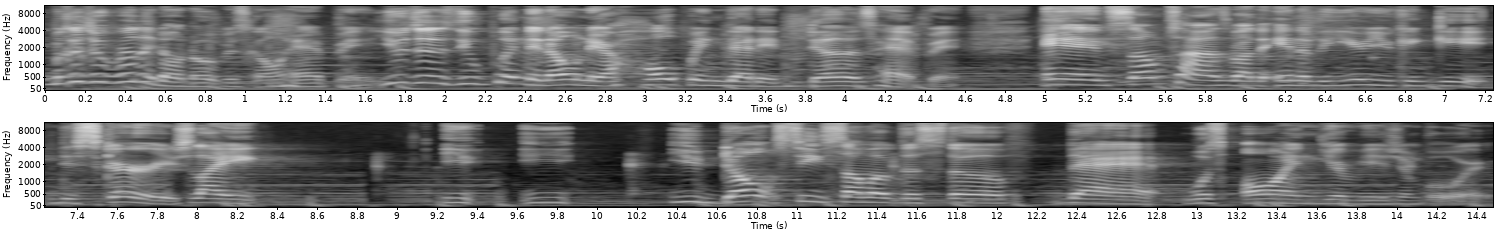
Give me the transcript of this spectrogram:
because you really don't know if it's gonna happen. You just you putting it on there hoping that it does happen, and sometimes by the end of the year you can get discouraged. Like you you you don't see some of the stuff that was on your vision board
